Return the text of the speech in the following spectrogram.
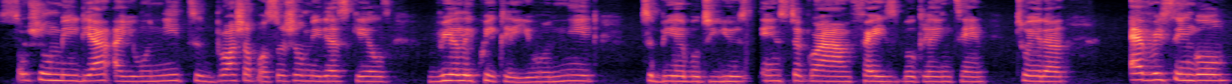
social media and you will need to brush up on social media skills really quickly. You will need to be able to use Instagram, Facebook, LinkedIn, Twitter, every single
